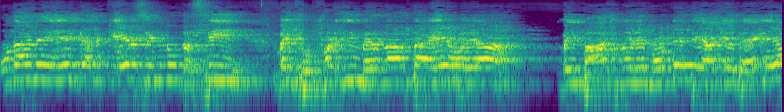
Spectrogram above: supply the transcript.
ਉਹਨਾਂ ਨੇ ਇਹ ਗੱਲ ਕੇਰ ਸਿੰਘ ਨੂੰ ਦੱਸੀ, ਬਈ ਫੁੱਫੜ ਜੀ, ਮੇਰੇ ਨਾਲ ਤਾਂ ਇਹ ਹੋਇਆ, ਬਈ ਬਾਜ ਮੇਰੇ ਮੋਢੇ ਤੇ ਆ ਕੇ ਬਹਿ ਗਿਆ।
